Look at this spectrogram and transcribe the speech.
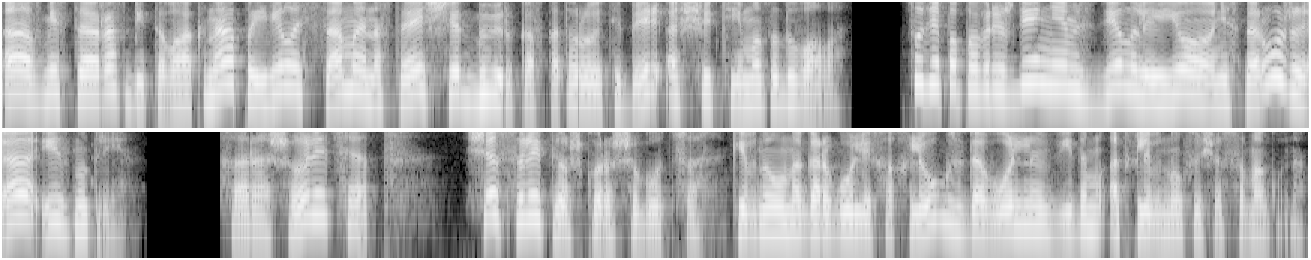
а вместо разбитого окна появилась самая настоящая дырка, в которую теперь ощутимо задувало. Судя по повреждениям, сделали ее не снаружи, а изнутри. «Хорошо летят. Сейчас в лепешку расшибутся», — кивнул на горгулий хохлюк с довольным видом, отхлебнув еще самогона.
